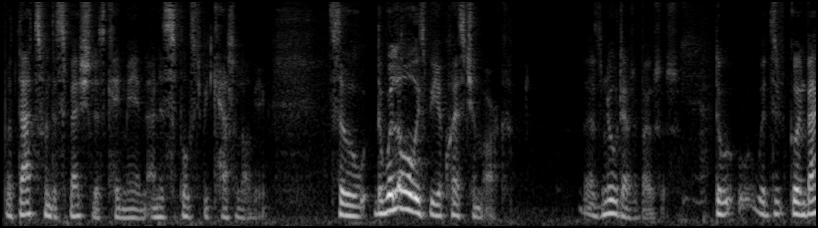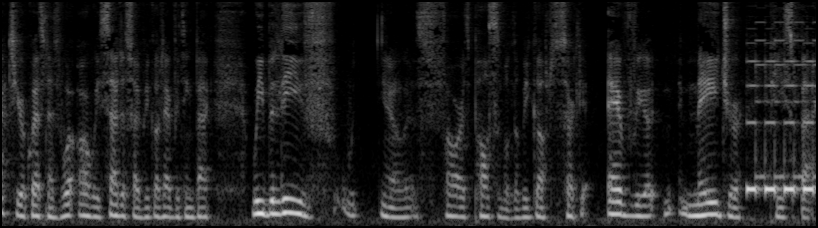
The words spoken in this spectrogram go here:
But that's when the specialist came in and is supposed to be cataloguing. So there will always be a question mark. There's no doubt about it. The, with going back to your question as well, are we satisfied we got everything back? We believe, you know, as far as possible that we got certainly every major piece back.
